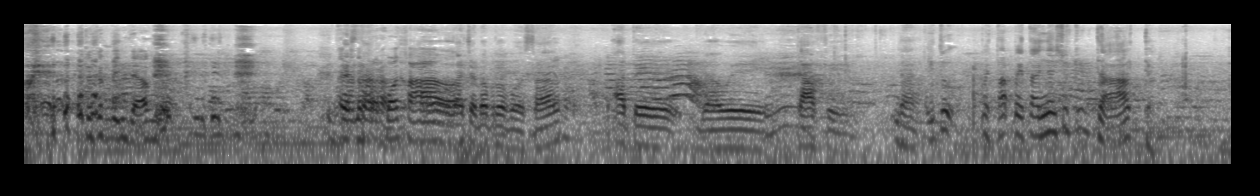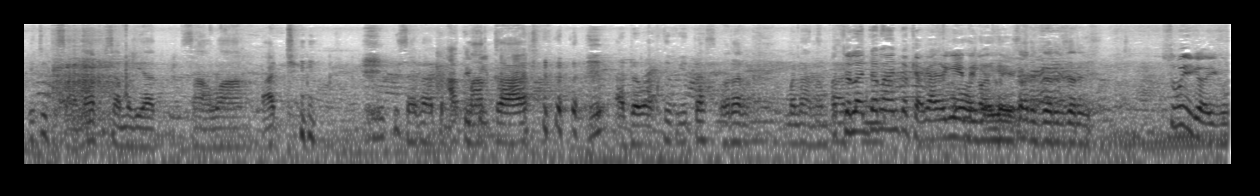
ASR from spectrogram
Tutup pinjam. investor Ada proposal. Oh, ada proposal ada gawe kafe nah itu peta-petanya itu sudah ada itu di sana bisa melihat sawah padi di sana tempat Aktivitas. makan. Ada aktivitas orang menanam padi. Aja lancar-lancar gak kayak oh, ngene iya, kok. iya, sorry sorry sorry. Suwi gak iku.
